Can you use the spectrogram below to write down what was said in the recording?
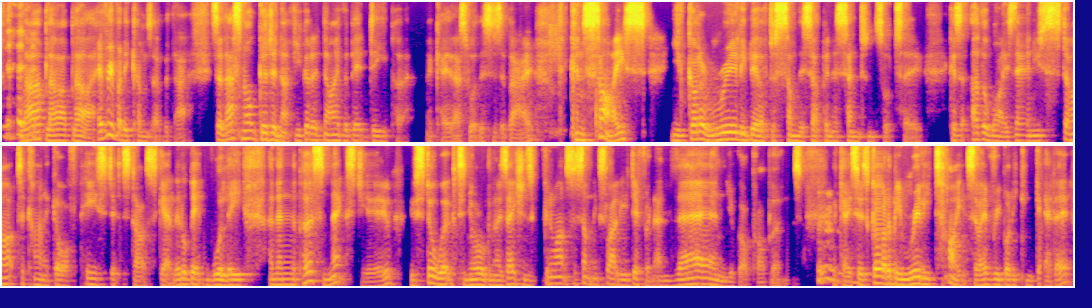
that. blah blah blah. Everybody comes up with that. So that's not good enough. You've got to dive a bit deeper. Okay, that's what this is about. Concise you've got to really be able to sum this up in a sentence or two because otherwise then you start to kind of go off piste it starts to get a little bit woolly and then the person next to you who still works in your organization is going to answer something slightly different and then you've got problems. Okay so it's got to be really tight so everybody can get it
